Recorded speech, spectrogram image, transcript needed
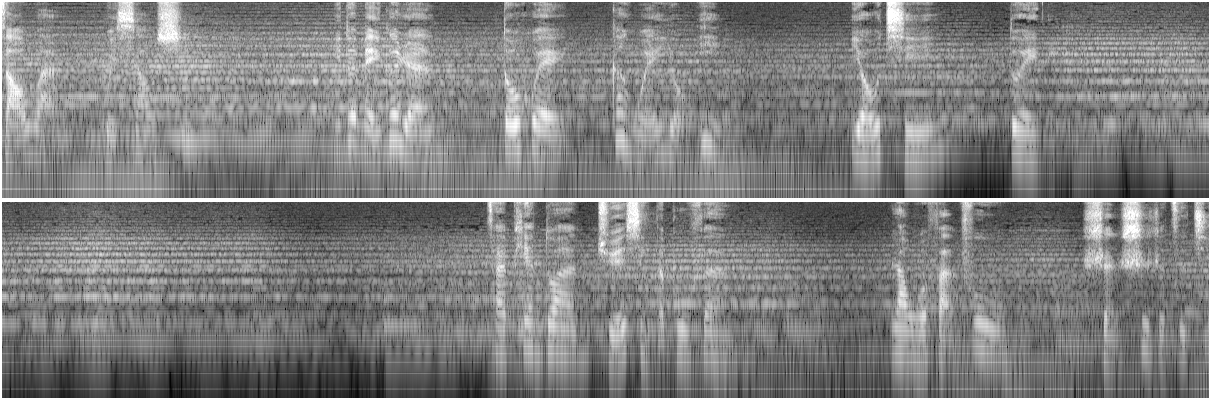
早晚会消逝，你对每个人都会更为有益。尤其对你，在片段觉醒的部分，让我反复审视着自己。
